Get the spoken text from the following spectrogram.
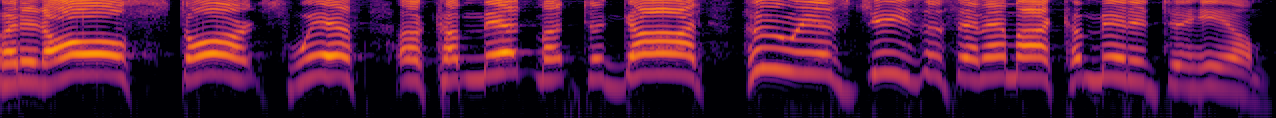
But it all starts with a commitment to God. Who is Jesus and am I committed to Him?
